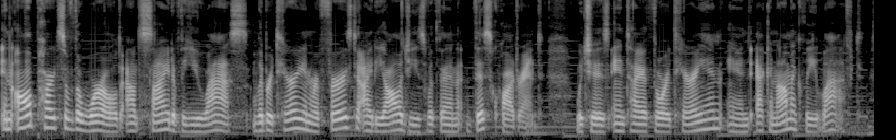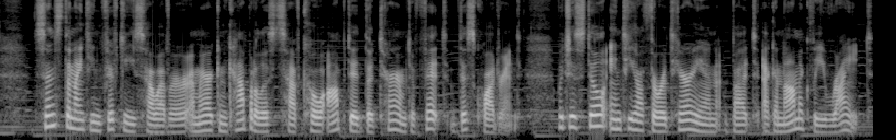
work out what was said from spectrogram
In all parts of the world outside of the US, libertarian refers to ideologies within this quadrant, which is anti authoritarian and economically left. Since the 1950s, however, American capitalists have co opted the term to fit this quadrant, which is still anti authoritarian but economically right.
